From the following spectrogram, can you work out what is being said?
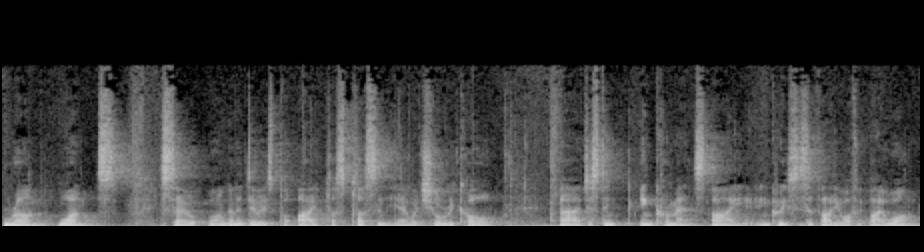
run once. So what I'm going to do is put i++ in here, which you'll recall uh, just in increments i, increases the value of it by 1.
